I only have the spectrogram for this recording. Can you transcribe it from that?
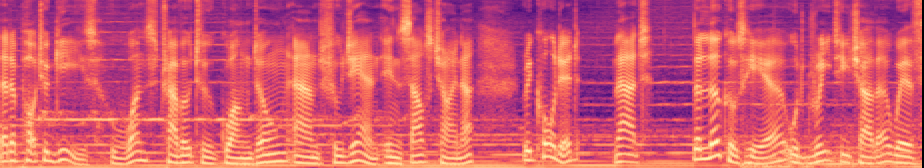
that a Portuguese who once traveled to Guangdong and Fujian in South China recorded that the locals here would greet each other with,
